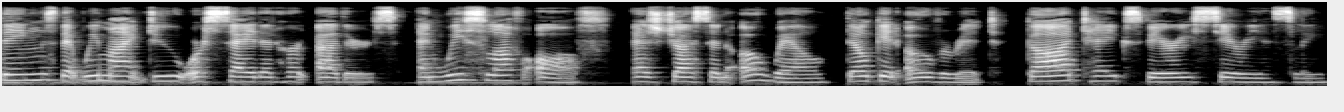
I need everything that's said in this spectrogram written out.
Things that we might do or say that hurt others, and we slough off as just an "Oh, well, they'll get over it," God takes very seriously.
